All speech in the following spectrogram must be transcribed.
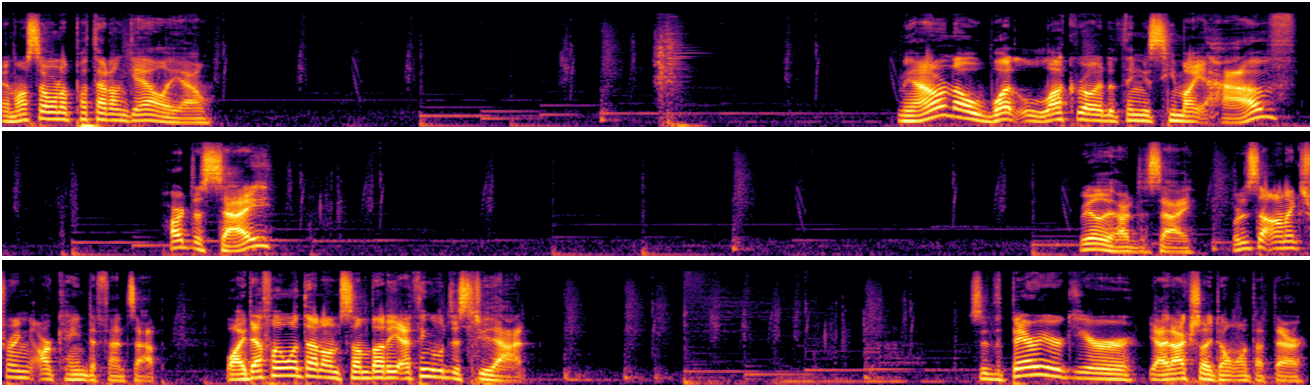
Unless I wanna put that on Galleo. I mean, I don't know what luck related things he might have. Hard to say. Really hard to say. What is the Onyx Ring Arcane Defense app? Well, I definitely want that on somebody. I think we'll just do that. So the barrier gear, yeah, I actually don't want that there.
